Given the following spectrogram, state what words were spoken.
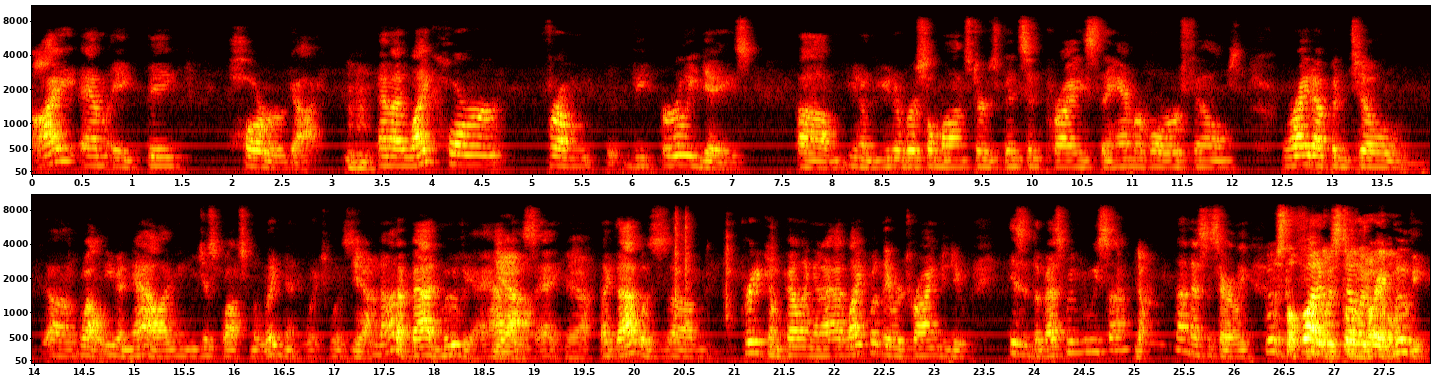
I am a big horror guy hmm and I like horror from the early days. Um, you know, the Universal Monsters, Vincent Price, the Hammer horror films, right up until, uh, well, even now. I mean, you just watched *Malignant*, which was Yeah. not a bad movie, I have Yeah. to say. Yeah. Like that was um, pretty compelling, and I, I like what they were trying to do. Is it the best movie we saw? No. not necessarily It was still but fun. it was still a great movie.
